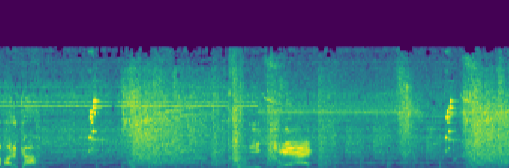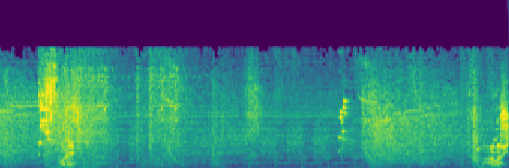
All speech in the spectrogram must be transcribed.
たまるか。いけ。それ。まだい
